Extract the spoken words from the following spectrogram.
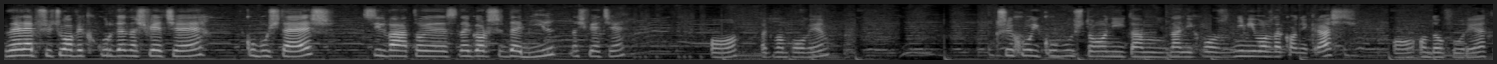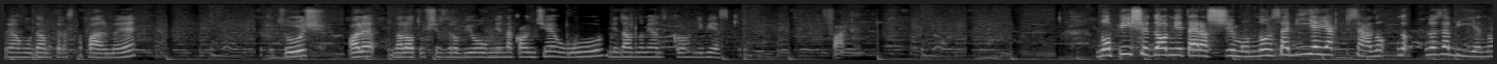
najlepszy człowiek, kurde, na świecie. Kubuś też. Silva to jest najgorszy debil na świecie. O, tak wam powiem. Krzychu i Kubuś to oni tam, na nich, z nimi można konie kraść. O, on dał furię, to ja mu dam teraz palmy. Coś, ale nalotów się zrobiło u mnie na koncie. Uuu, niedawno miałem tylko niebieskie. Fuck. No pisze do mnie teraz Szymon, no zabije jak psa, no, no, no zabije, no.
